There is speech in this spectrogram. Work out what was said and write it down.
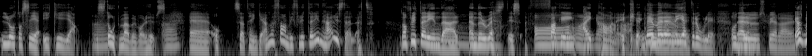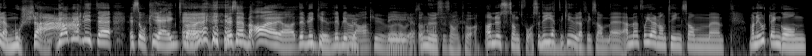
låt oss säga IKEA, stort möbelvaruhus. Ja. Eh, och så jag tänker, ja men fan vi flyttar in här istället. De flyttar in där and the rest is Oh fucking iconic. God. Nej men den är jätterolig. Och Det är du spelar? Jag spelar morsan. Jag blev lite eh, så kränkt först. men sen bara, ah, ja ja det blir kul, det blir bra. Åh, gud det är, alltså, Och nu är säsong två. Ja nu är säsong två. Så det är jättekul att liksom, eh, få göra någonting som eh, man har gjort en gång,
